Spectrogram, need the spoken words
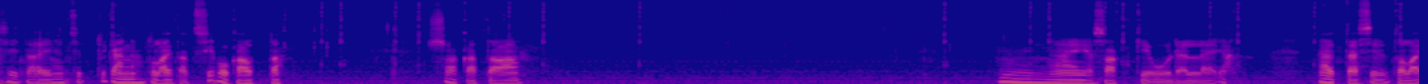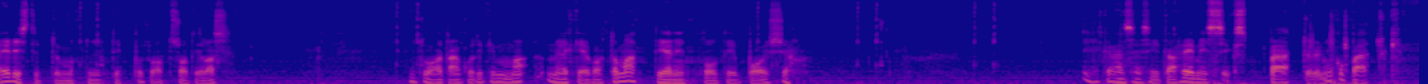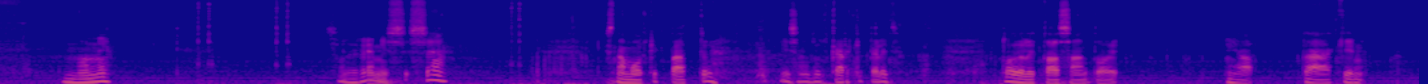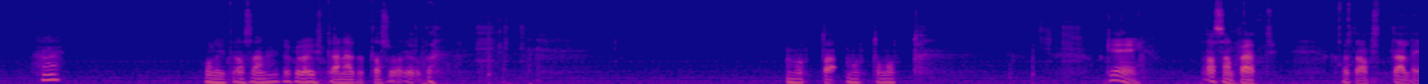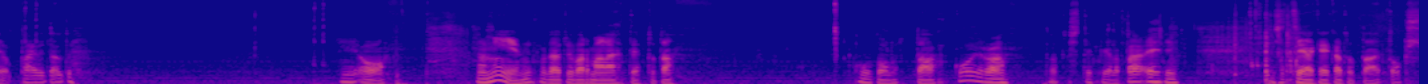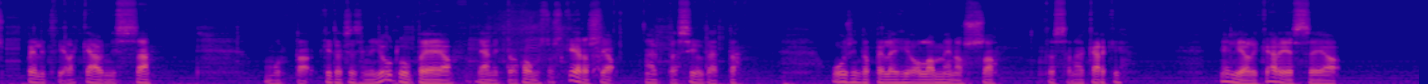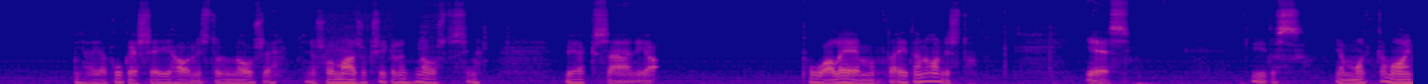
Siitä ei nyt sitten tykännyt, tulee täältä sivukautta. Sakataan. Näin ja sakki uudelleen ja näyttää siltä olla edistytty, mutta nyt tippui tuolta sotilas. Tuotaan kuitenkin ma- melkein kohta Mattia, niin tultiin pois ja eiköhän se siitä remissiksi päättyy niin kuin päättyikin. No niin. Se oli remissi se. Oliko nämä muutkin päättynyt? Niin sanotut kärkipelit. Toi oli tasan toi. Ja tääkin. Häh? Oli tasan. Ei kyllä yhtään näytä tasuorilta. Mutta, mutta, mutta. Okei. Tasan päättyy. Katsotaan, onko täältä jo päivitelty. Ei oo. No niin, nyt mä täytyy varmaan lähteä tota ulkoiluttaa koiraa. Toivottavasti vielä ehdin. Ja sitten sen jälkeen katsotaan, että onko pelit vielä käynnissä. Mutta kiitoksia sinne YouTubeen ja jännittävä 13 kierros ja näyttää siltä, että uusintapeleihin ollaan menossa. Tässä nämä kärki neljä oli kärjessä ja, ja, ja kukessa ei ihan onnistunut nousee. Jos on mahdollisuuksia kyllä nyt nousta sinne yhdeksään ja puoleen, mutta ei tän onnistu. Jees. Kiitos ja moikka moi!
